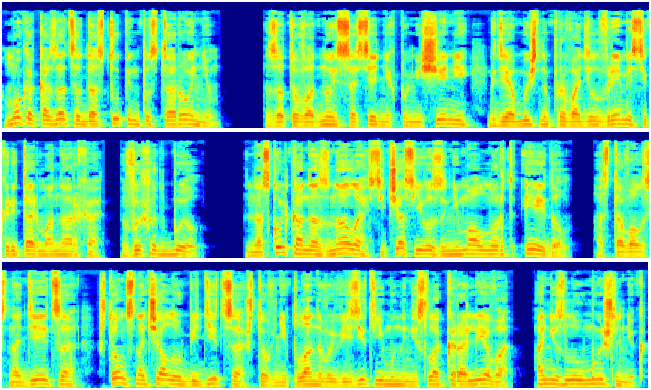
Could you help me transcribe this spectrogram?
мог оказаться доступен посторонним. Зато в одно из соседних помещений, где обычно проводил время секретарь монарха, выход был. Насколько она знала, сейчас его занимал лорд Эйдл. Оставалось надеяться, что он сначала убедится, что внеплановый визит ему нанесла королева, а не злоумышленник,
